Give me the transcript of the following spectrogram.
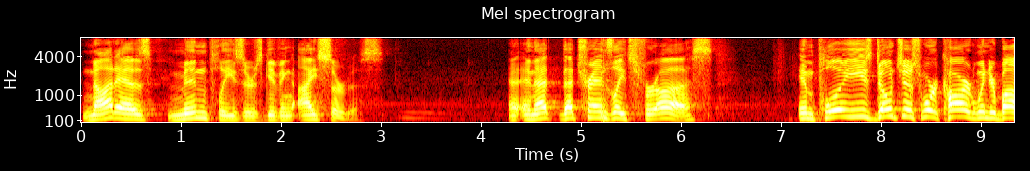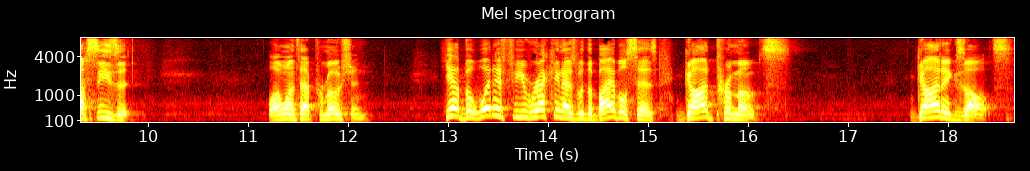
not as men pleasers giving eye service. And that, that translates for us employees don't just work hard when your boss sees it. Well, I want that promotion. Yeah, but what if you recognize what the Bible says? God promotes, God exalts.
